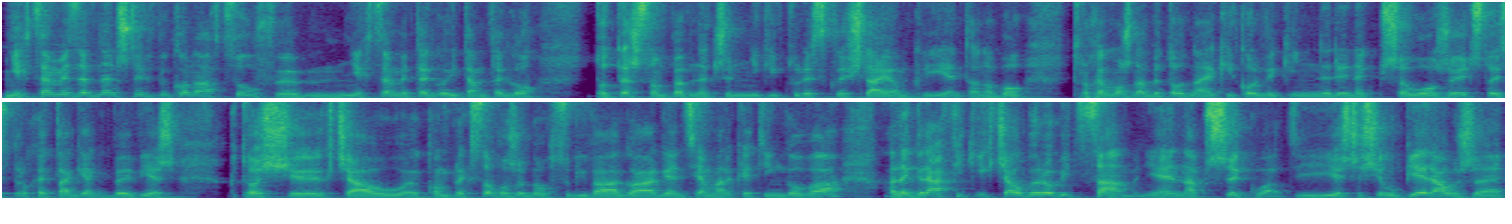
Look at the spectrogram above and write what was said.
nie chcemy zewnętrznych wykonawców, nie chcemy tego i tamtego, to też są pewne czynniki, które skreślają klienta, no bo trochę można by to na jakikolwiek inny rynek przełożyć, to jest trochę tak jakby, wiesz, ktoś e, chciał kompleksowo, żeby obsługiwała go agencja marketingowa, ale grafiki chciałby robić sam, nie, na przykład. I jeszcze się upierał, że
